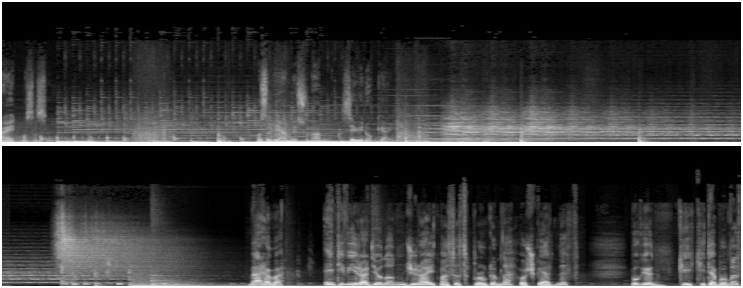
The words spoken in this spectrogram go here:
Cinayet Masası Hazırlayan ve sunan Sevin Okyay Merhaba. NTV Radyo'nun Cinayet Masası programına hoş geldiniz. Bugünkü kitabımız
